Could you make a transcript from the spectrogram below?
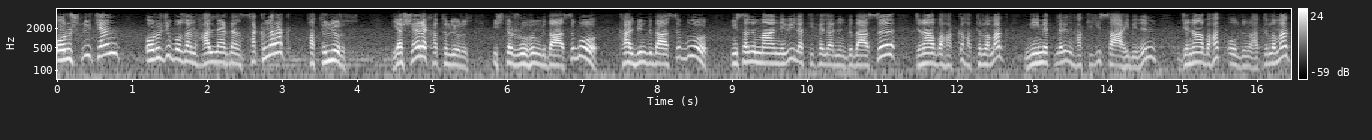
oruçluyken orucu bozan hallerden sakınarak hatırlıyoruz. Yaşayarak hatırlıyoruz. İşte ruhun gıdası bu, kalbin gıdası bu. İnsanın manevi latifelerinin gıdası Cenab-ı Hakk'ı hatırlamak, nimetlerin hakiki sahibinin Cenab-ı Hak olduğunu hatırlamak,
